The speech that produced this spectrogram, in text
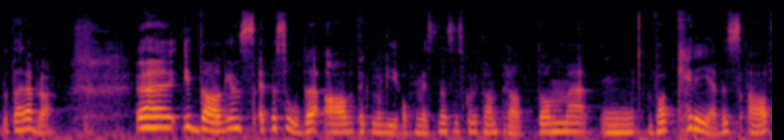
Dette her er bra. Eh, I dagens episode av Teknologioptimistene så skal vi ta en prat om eh, mm, hva kreves av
